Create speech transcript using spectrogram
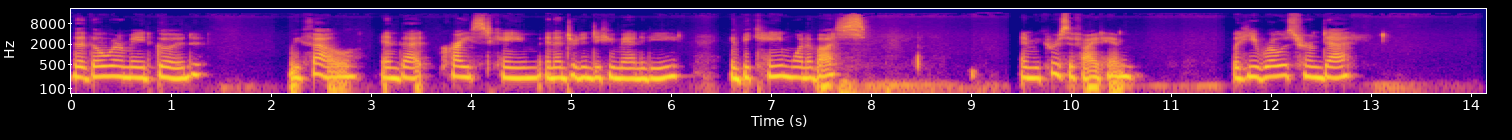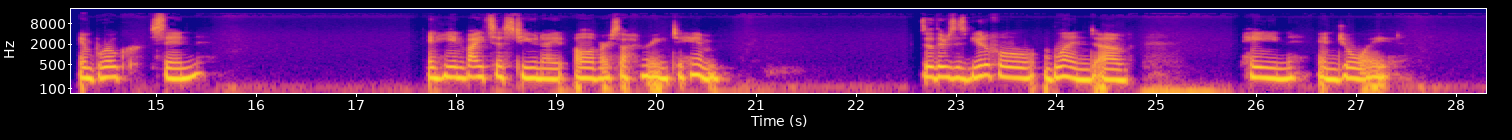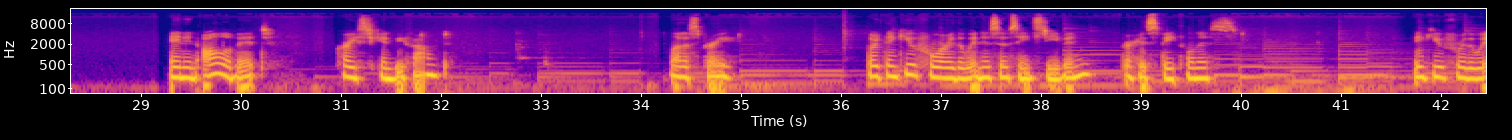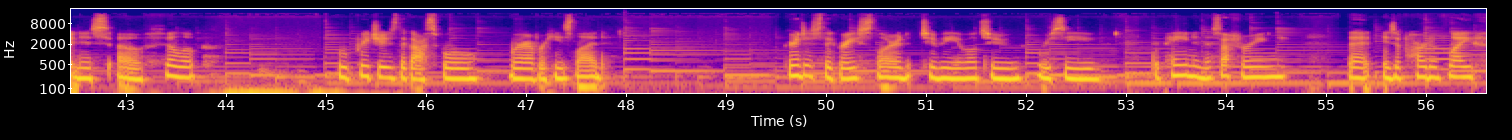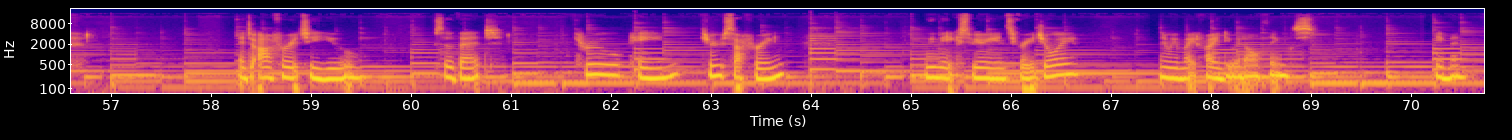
That though we're made good, we fell, and that Christ came and entered into humanity and became one of us, and we crucified him. But he rose from death and broke sin. And he invites us to unite all of our suffering to him. So there's this beautiful blend of pain and joy. And in all of it, Christ can be found. Let us pray. Lord, thank you for the witness of St. Stephen, for his faithfulness. Thank you for the witness of Philip, who preaches the gospel wherever he's led. Grant us the grace, Lord, to be able to receive the pain and the suffering that is a part of life and to offer it to you so that through pain, through suffering, we may experience great joy and we might find you in all things. Amen.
